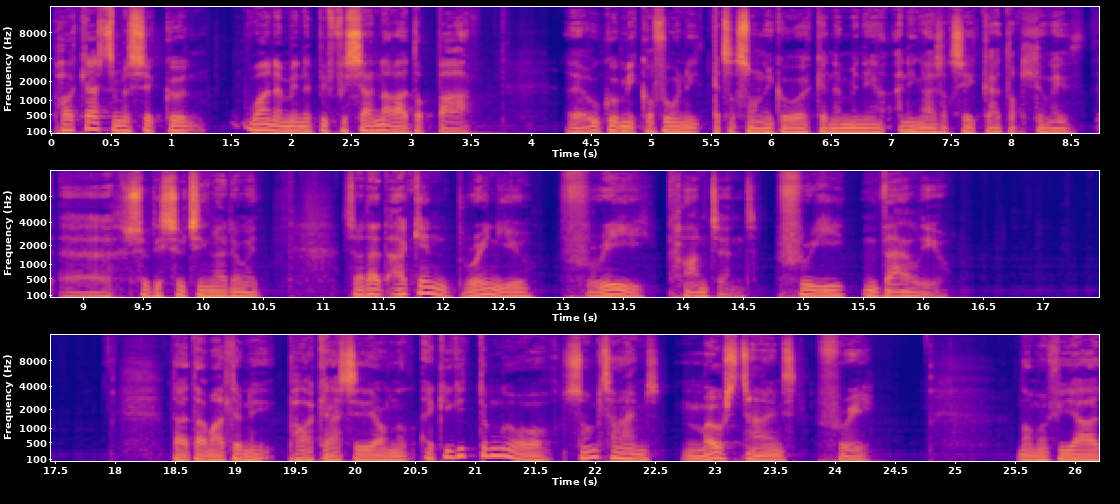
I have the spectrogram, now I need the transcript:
Podcast masikkut wana mina piffissaannaratorpara uku mikrofoni atersornikuakkanamminia aningaasarsiikkaatorlungit uh, sulissutingalungit so that I can bring you free content, free value that I'm doing podcasts on Agigittung or sometimes, most times, free. Number four,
